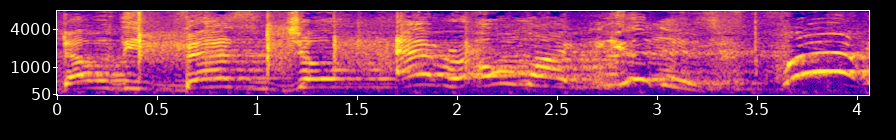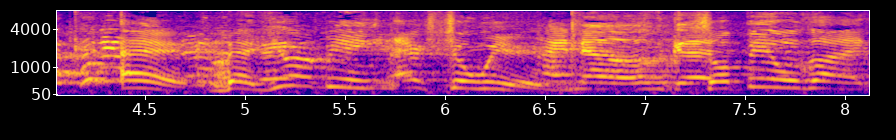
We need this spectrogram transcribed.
That was the best joke ever. Oh my goodness! Hey, man, you were being extra weird. I know, it was good. Sophia was like,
